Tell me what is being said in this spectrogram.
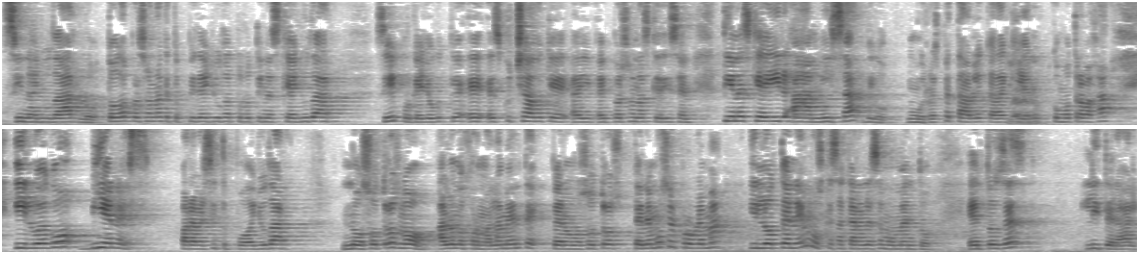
sin ayudarlo. Toda persona que te pide ayuda, tú lo tienes que ayudar. ¿Sí? Porque yo he he escuchado que hay, hay personas que dicen, tienes que ir a misa, digo, muy respetable cada Claro. quien, cómo trabaja, y luego vienes para ver si te puedo ayudar. Nosotros no, a lo mejor malamente, pero nosotros tenemos el problema y lo tenemos que sacar en ese momento. Entonces, literal,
